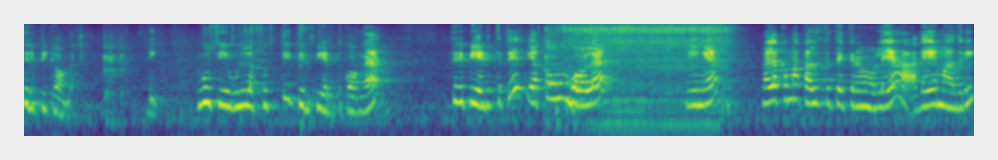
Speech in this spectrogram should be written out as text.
திருப்பிக்கோங்க. இப்படி. ஊசியை உள்ளே குத்தி திருப்பி எடுத்துக்கோங்க. திருப்பி எடுத்துட்டு எப்பவும் போல் நீங்கள் வழக்கமாக கழுத்து தைக்கிறோம் இல்லையா? அதே மாதிரி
